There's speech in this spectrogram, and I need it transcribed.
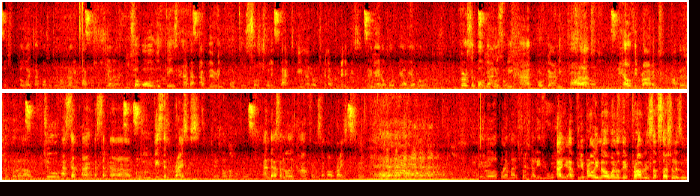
Entonces, todas estas cosas tuvieron un gran impacto social en la comunidad. So all the things have a, a very important social impact in our in our communities. Primero porque había productos First of all, because we had organic products, healthy products, a precios tolerables. to accept, uh, accept uh, to decent prices, Esa es otra conferencia. and that's another conference about prices. Y uno de los problemas del socialismo I, uh, you probably know one of the problems of socialism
